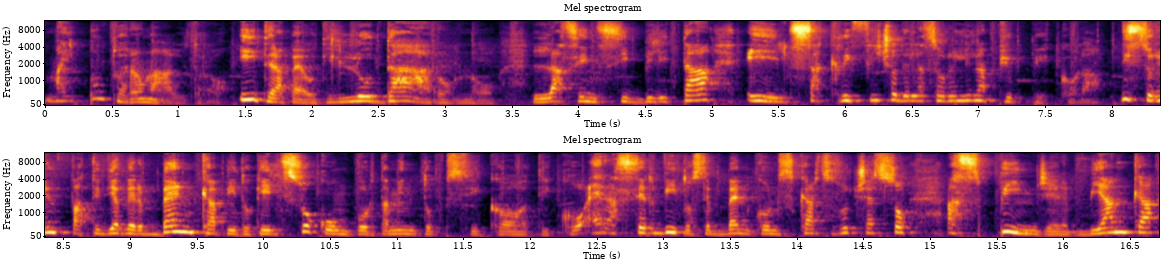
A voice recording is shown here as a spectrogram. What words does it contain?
Ma il punto era un altro. I terapeuti lodarono la sensibilità e il sacrificio della sorellina più piccola. Dissero infatti di aver ben capito che il suo comportamento psicotico era servito, sebbene con scarso successo, a spingere Bianca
